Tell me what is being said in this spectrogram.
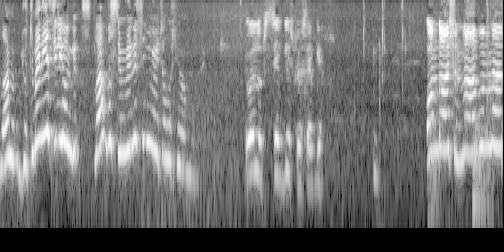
Lan götüme niye siliyorsun? Lan bu sümüğünü silmeye çalışıyorum. Öyle sevgi istiyor sevgi. Ondan şunlar bunlar.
